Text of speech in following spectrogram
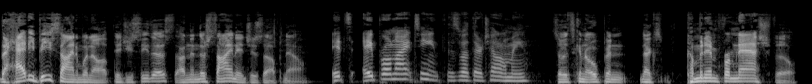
the Hattie B sign went up. Did you see this? And then their signage is up now. It's April 19th, is what they're telling me. So it's going to open next. Coming in from Nashville,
